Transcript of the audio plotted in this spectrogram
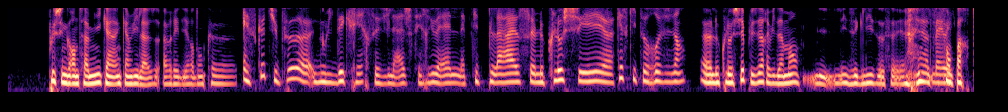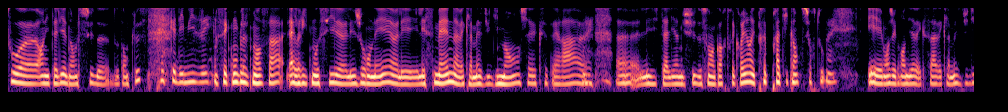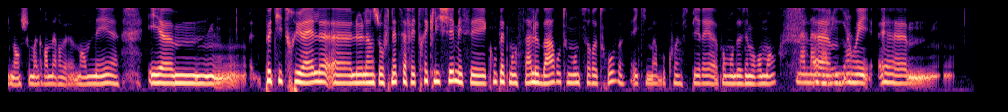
plus une grande famille qu'un village, à vrai dire. Donc, euh, Est-ce que tu peux euh, nous le décrire, ce village, ces ruelles, la petite place, le clocher euh, Qu'est-ce qui te revient? le clocher, plusieurs évidemment. Les églises, elles bah sont partout en Italie et dans le sud, d'autant plus. presque des musées. C'est complètement ça. Elles rythment aussi les journées, les, semaines avec la messe du dimanche, etc. les Italiens du sud sont encore très croyants et très pratiquants surtout. Et moi, j'ai grandi avec ça, avec la messe du dimanche où ma grand-mère m'emmenait. Et euh, petite ruelle, euh, le linge aux fenêtres, ça fait très cliché, mais c'est complètement ça. Le bar où tout le monde se retrouve et qui m'a beaucoup inspiré euh, pour mon deuxième roman. Maman Maria. Oui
